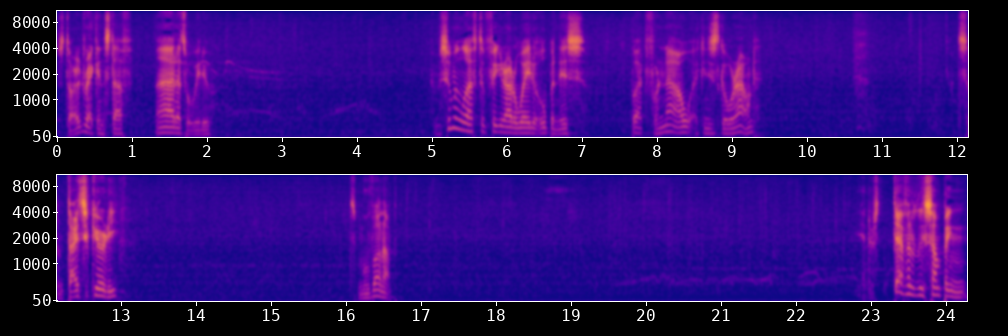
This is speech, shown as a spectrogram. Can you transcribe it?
Started wrecking stuff. Ah, that's what we do. I'm assuming we'll have to figure out a way to open this. But for now, I can just go around. Some tight security. Let's move on up. Yeah, there's definitely something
